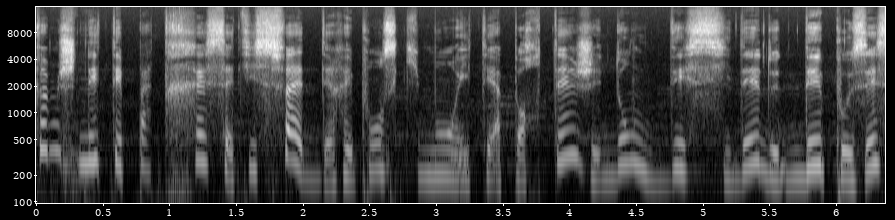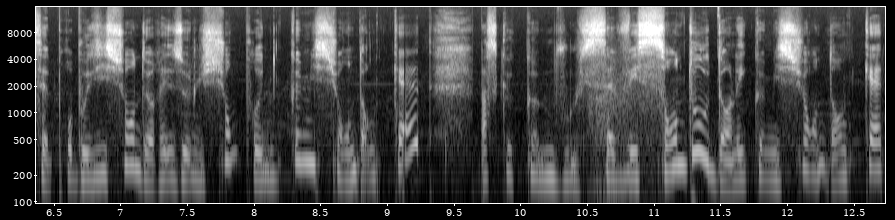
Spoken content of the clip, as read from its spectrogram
comme je n'étais pas très satisfaite des réponses qui m'ont été apportées, j'ai donc décidé de déposer cette proposition de résolution pour une commission d'enquête, parce que, comme vous le savez sans doute, dans les commissions d'enquête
